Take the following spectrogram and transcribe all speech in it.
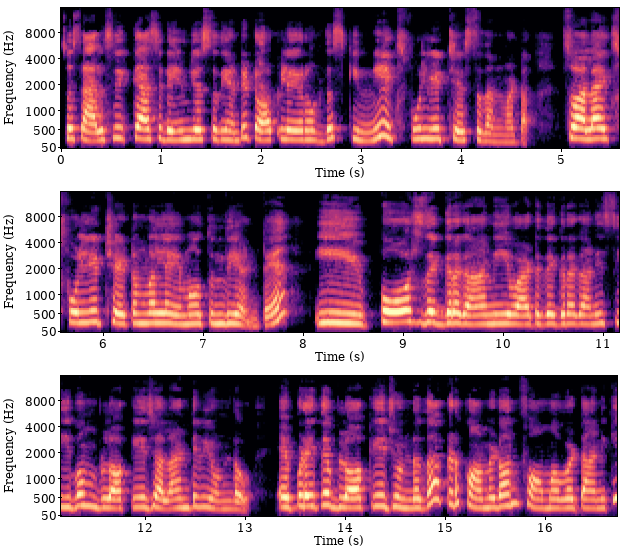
సో సాలిసిలిక్ యాసిడ్ ఏం చేస్తుంది అంటే టాప్ లేయర్ ఆఫ్ ద స్కిన్‌ని ఎక్స్‌ఫోలియేట్ చేస్తుంది అనమాట సో అలా ఎక్స్‌ఫోలియేట్ చేయటం వల్ల ఏమవుతుంది అంటే ఈ పోర్స్ దగ్గర కానీ వాటి దగ్గర కానీ సీబమ్ బ్లాకేజ్ అలాంటివి ఉండవు. ఎప్పుడైతే బ్లాకేజ్ ఉండదో అక్కడ కామెడాన్ ఫామ్ అవ్వటానికి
